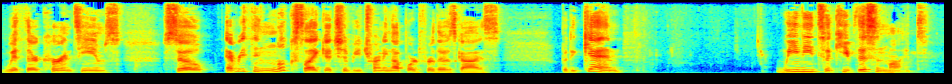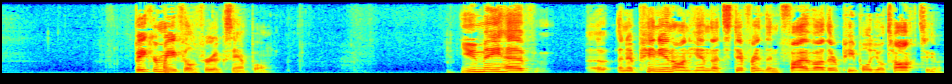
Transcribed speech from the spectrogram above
with their current teams. So everything looks like it should be trending upward for those guys. But again, we need to keep this in mind. Baker Mayfield, for example. You may have a, an opinion on him that's different than five other people you'll talk to.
